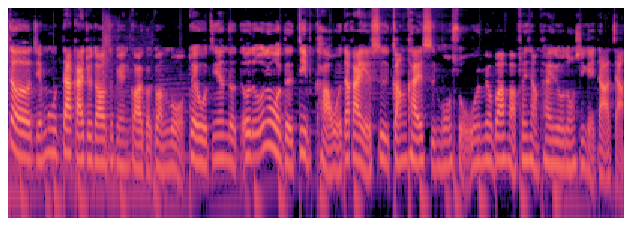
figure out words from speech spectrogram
的节目大概就到这边告一个段落。对我今天的，我因为我的 Deep 卡，我大概也是刚开始摸索，我也没有办法分享太多东西给大家。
